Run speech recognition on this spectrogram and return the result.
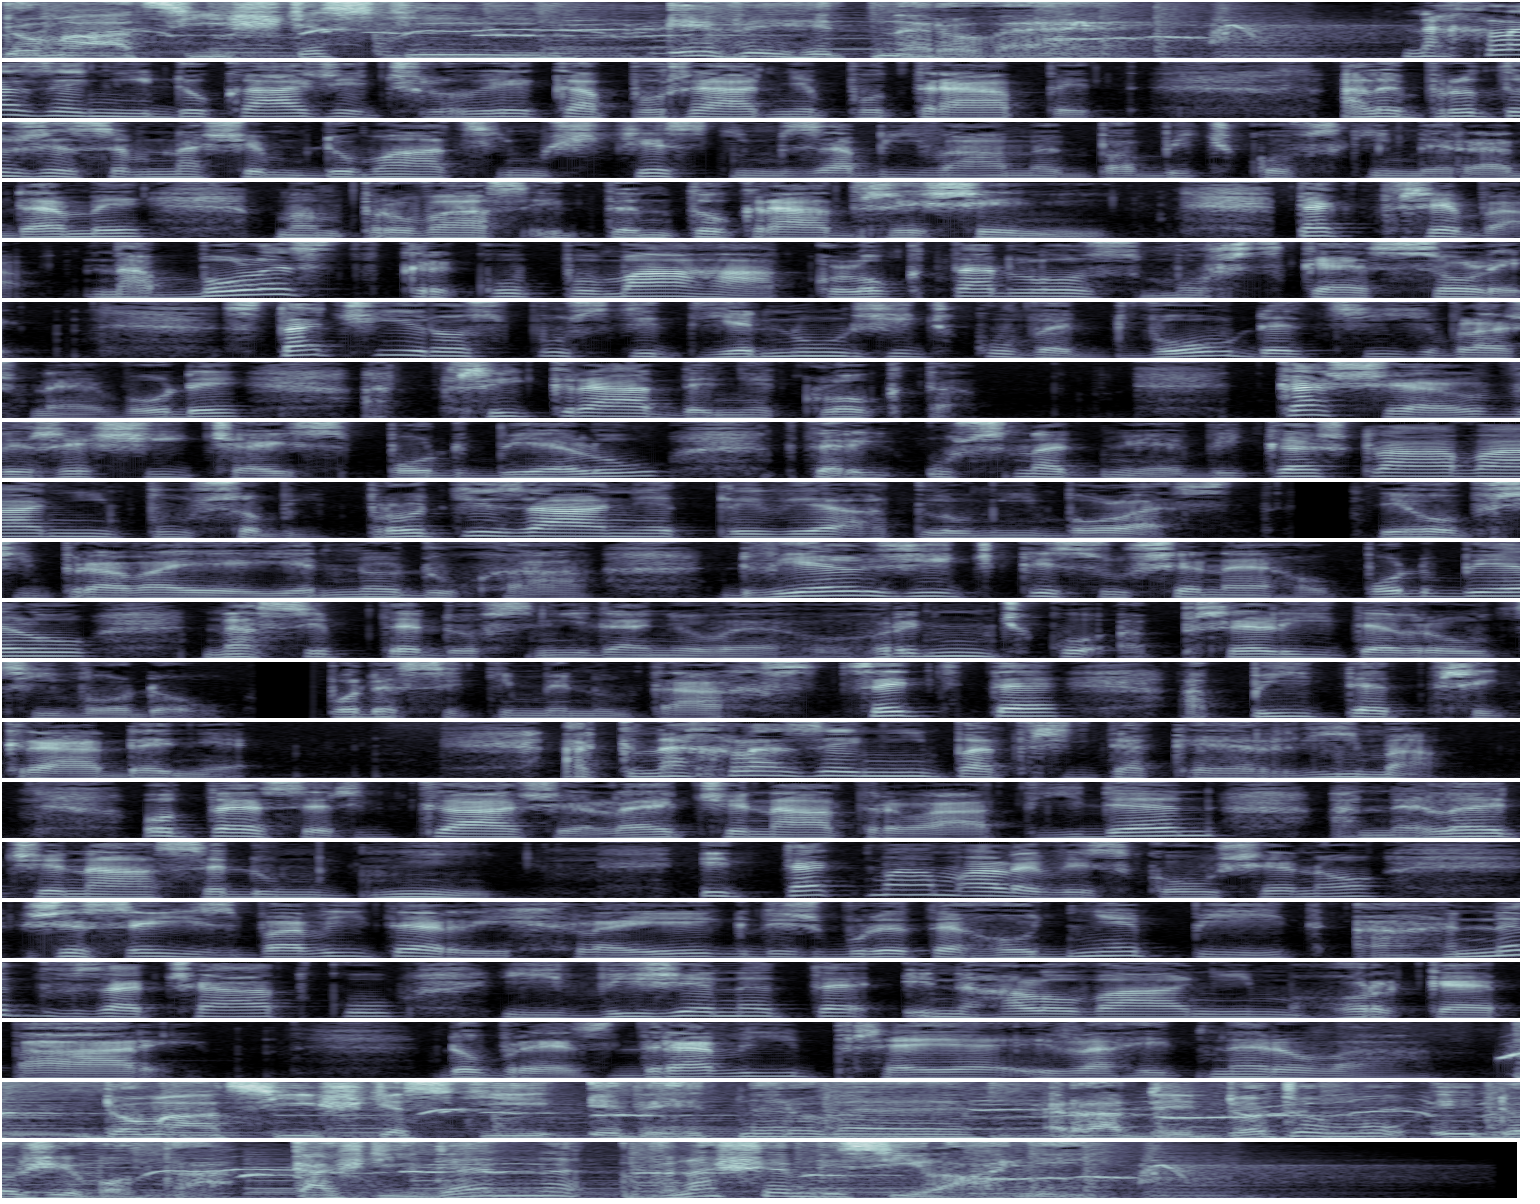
Domácí štěstí i vy Hitnerové. Nachlazení dokáže člověka pořádně potrápit, ale protože se v našem domácím štěstím zabýváme babičkovskými radami, mám pro vás i tentokrát řešení. Tak třeba na bolest v krku pomáhá kloktadlo z mořské soli. Stačí rozpustit jednu lžičku ve dvou decích vlažné vody a třikrát denně kloktat. Kašel vyřeší čaj z podbělu, který usnadňuje vykašlávání, působí protizánětlivě a tlumí bolest. Jeho příprava je jednoduchá. Dvě lžičky sušeného podbělu nasypte do snídaňového hrníčku a přelíte vroucí vodou. Po deseti minutách sceďte a pijte třikrát denně. A k nachlazení patří také rýma. O té se říká, že léčená trvá týden a neléčená sedm dní. I tak mám ale vyzkoušeno, že se jí zbavíte rychleji, když budete hodně pít a hned v začátku jí vyženete inhalováním horké páry. Dobré zdraví přeje Iva Hitnerová. Domácí štěstí i Hitnerové, rady do domu i do života. Každý den v našem vysílání.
